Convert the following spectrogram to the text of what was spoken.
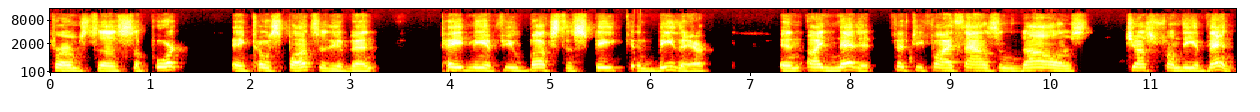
firms to support and co sponsor the event, paid me a few bucks to speak and be there. And I netted $55,000 just from the event.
